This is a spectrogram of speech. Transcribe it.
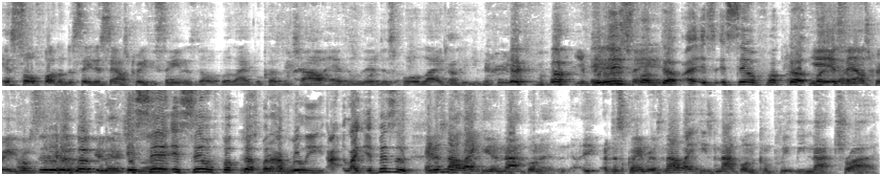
It's so fucked up to say. This sounds crazy saying this though, but like because the child hasn't lived his full life, you can, you can create. you're it pretty saying- fucked up. I- It's, it sounds fucked up. Yeah, but, it sounds crazy. I'm sitting here looking at you. It like, it sound fucked up, but I really I, like if it's a And it's not like he's not gonna. A disclaimer: It's not like he's not gonna completely not try,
